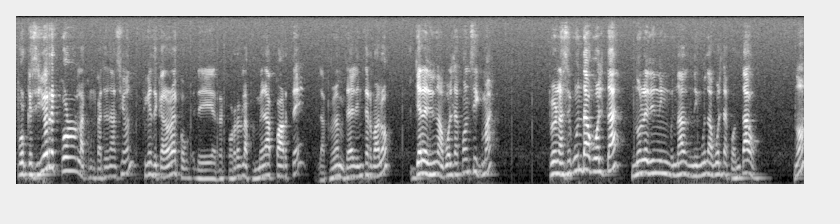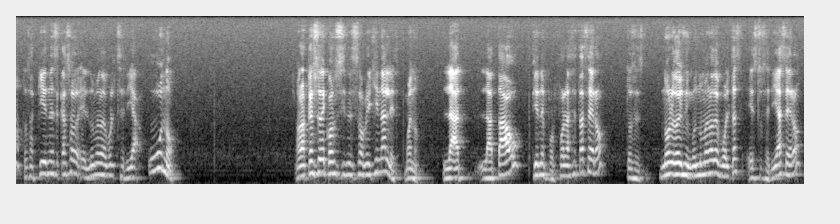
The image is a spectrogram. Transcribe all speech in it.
Porque si yo recorro la concatenación, fíjense que a la hora de recorrer la primera parte, la primera mitad del intervalo, ya le di una vuelta con sigma, pero en la segunda vuelta no le di ninguna, ninguna vuelta con tau, ¿no? Entonces aquí en este caso el número de vueltas sería 1. Ahora, ¿qué sucede con síntesis originales? Bueno, la, la tau tiene por fuera z0, entonces no le doy ningún número de vueltas, esto sería 0.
